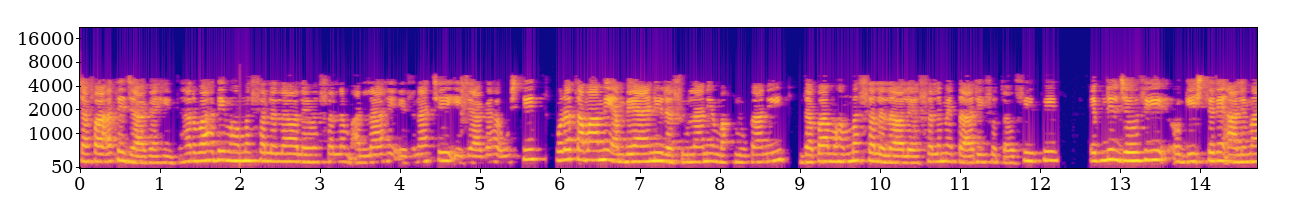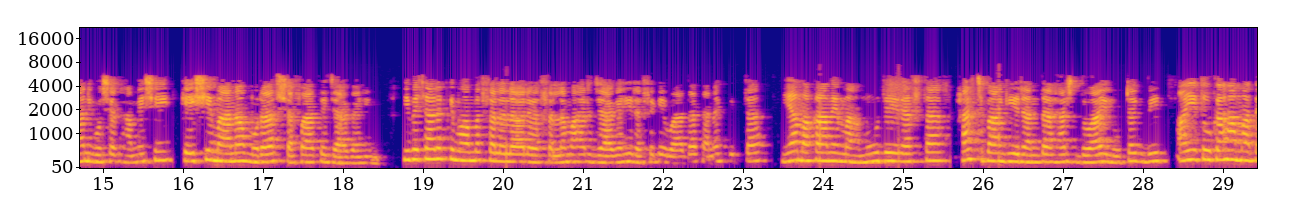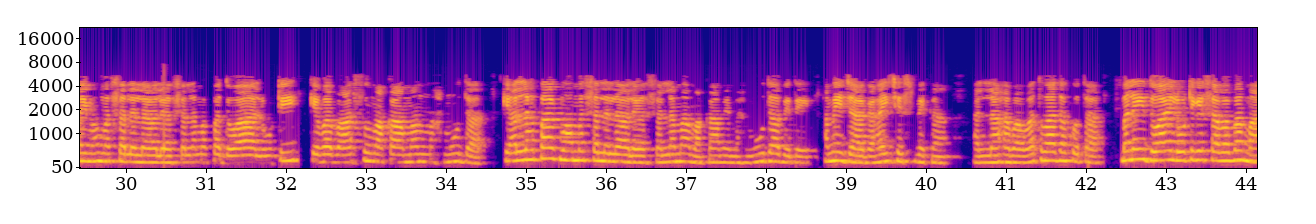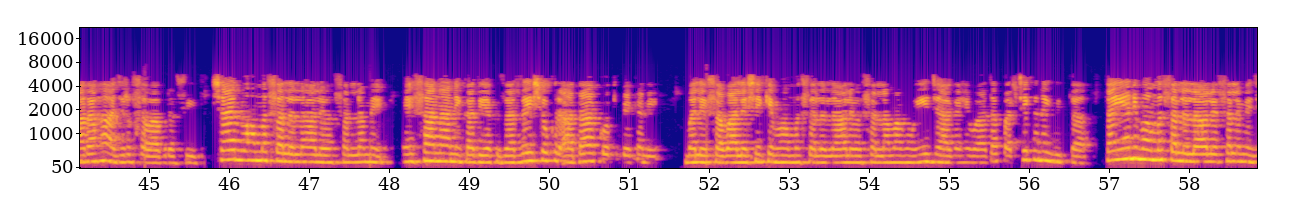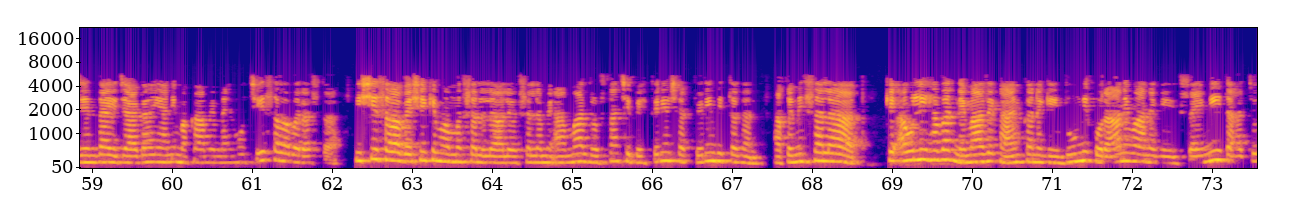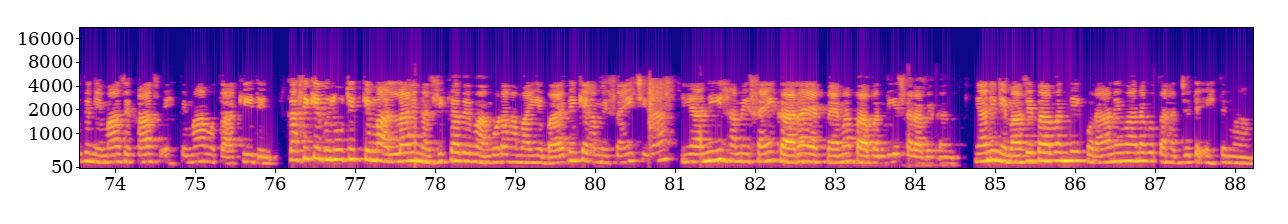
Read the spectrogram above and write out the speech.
شفاعت جاگہ ہر وحدی محمد صلی اللہ علیہ وسلم اللہ ازنا چی ای جاگہ اوشتی۔ بڑا تمامی انبیانی رسولانی مخلوقانی دپا محمد صلی اللہ علیہ وسلم تعریف و توصیف بھی ابن الجوزی اور گیشتر عالمانی گوشک ہمیشہ کہ اشی معنی مراد شفاعت جاگہ ہیں۔ یہ بچارت کے محمد صلی اللہ علیہ وسلم ہر جاگہ ہی رس کے وعدہ کنک بکتا یا مقام محمود رستا ہرچ بانگی رندا ہرچ دعائیں لوٹک بیت آئی تو کہا ماتا محمد صلی اللہ علیہ وسلم پر دعا لوٹی کہ وہ باسو مقام محمودا کہ اللہ پاک محمد صلی اللہ علیہ وسلم مقام محمودہ بے دے ہمیں جاگہ ہی چس بکا، اللہ وت وعدہ کو تا بھلے ہی دعائیں لوٹ کے ثوابہ مارا ہاں اجر ثواب رسید۔ شاید محمد صلی اللہ علیہ وسلم احسانہ نکد یک ذرے شکر ادا کو بکنی بھلے سوال کہ محمد صلی اللہ علیہ وسلم کو جاگہ وعدہ پرچے کنک بیتا۔ تا یعنی محمد صلی اللہ علیہ وسلم جندہ جاگہ یعنی مقام محمود چی ثواب رستا اسی ثواب شے کہ محمد صلی اللہ علیہ وسلم اعمال دوستان چی بہترین شرطرین بیتا گن۔ اقیم الصلاة کہ اولی حبر نماز قائم کرنے گی دومی قرآن وانگی سیمی تحجد نماز خاص اہتمام و تاکید۔ کسی کے بلوٹت کے ماں اللہ نزدیکا بے وانگوڑا ہماری یہ بائد ہیں کہ ہمیں سائیں چیزا یعنی ہمیں سائیں کارا ایک پیما پابندی سرابکن یعنی نماز پابندی، قرآن وانگ و تحجد اہتمام۔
